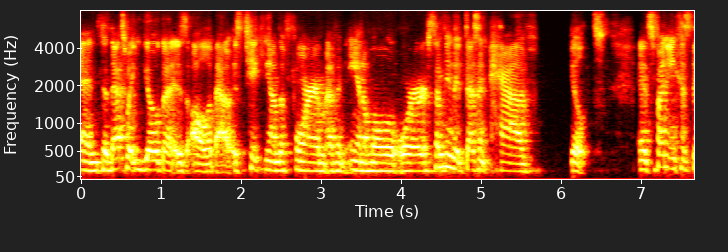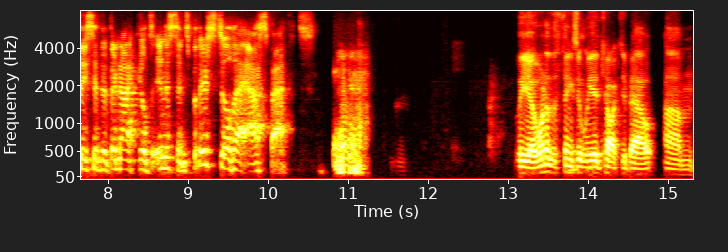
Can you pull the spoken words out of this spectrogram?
And so that's what yoga is all about, is taking on the form of an animal or something that doesn't have guilt. And it's funny because they said that they're not guilt innocence, but there's still that aspect. Well, yeah, one of the things that we had talked about um,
